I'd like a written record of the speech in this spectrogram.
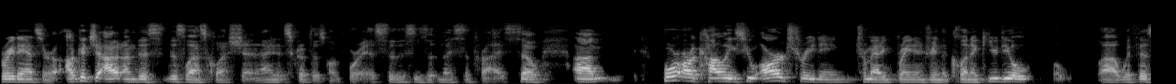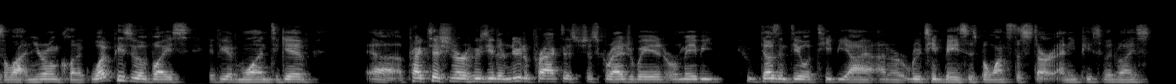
Great answer. I'll get you out on this this last question. I didn't script this one for you, so this is a nice surprise. So, um, for our colleagues who are treating traumatic brain injury in the clinic, you deal uh, with this a lot in your own clinic. What piece of advice, if you had one, to give uh, a practitioner who's either new to practice, just graduated, or maybe who doesn't deal with TBI on a routine basis but wants to start? Any piece of advice?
